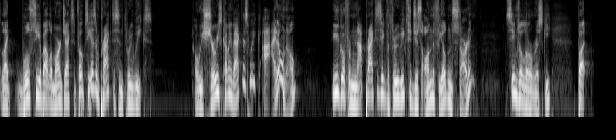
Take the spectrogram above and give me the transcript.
like we'll see about Lamar Jackson, folks. He hasn't practiced in three weeks. Are we sure he's coming back this week? I, I don't know. You go from not practicing for three weeks to just on the field and starting. Seems a little risky. But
